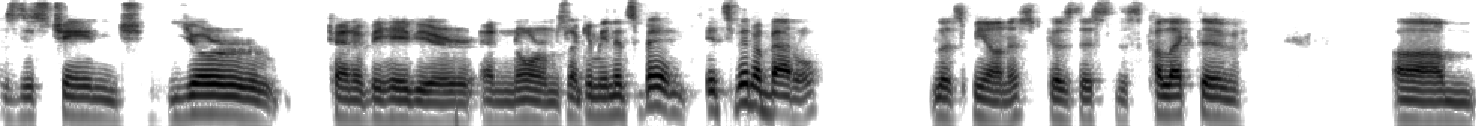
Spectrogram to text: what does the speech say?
does this change your kind of behavior and norms like i mean it's been it's been a battle let's be honest because this this collective um,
